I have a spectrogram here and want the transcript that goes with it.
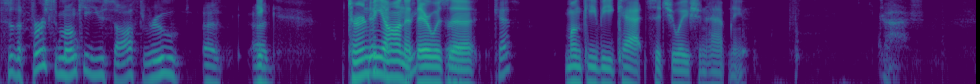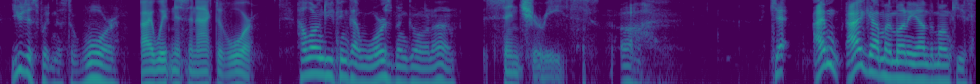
So the first monkey you saw threw a, a Turned me on that there was or a cats. Monkey v cat situation happening. Gosh. You just witnessed a war. I witnessed an act of war. How long do you think that war's been going on? Centuries. Ugh. Cat, I'm I got my money on the monkeys.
